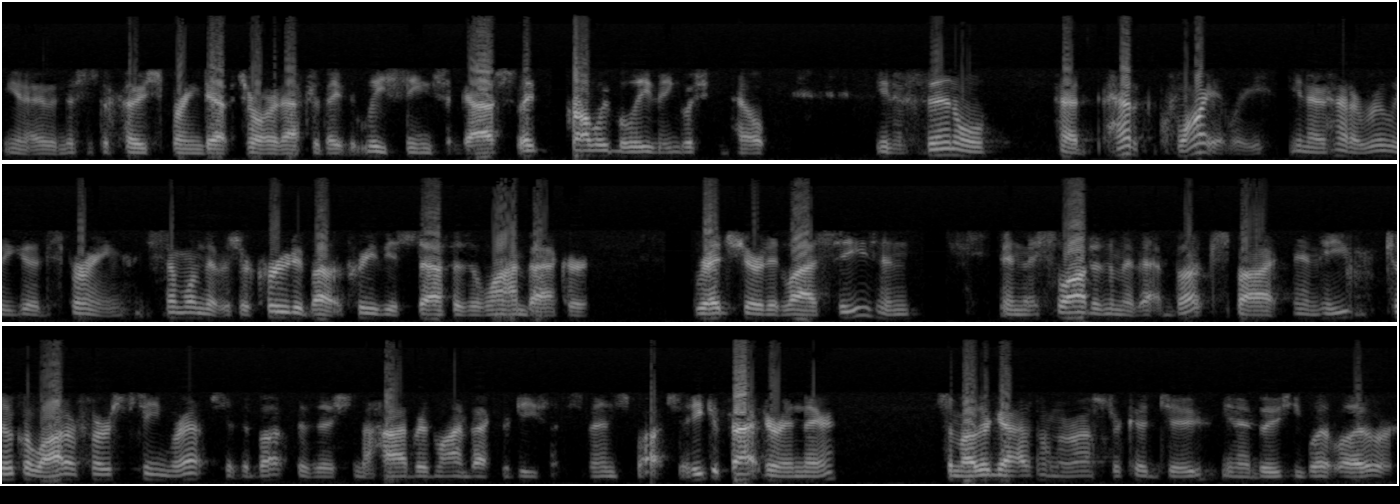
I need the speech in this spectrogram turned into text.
you know, and this is the post-spring depth chart after they've at least seen some guys. So they probably believe English can help. You know, Fennell had had quietly, you know, had a really good spring. Someone that was recruited by the previous staff as a linebacker, redshirted last season, and they slotted him at that buck spot, and he took a lot of first team reps at the buck position, the hybrid linebacker defensive end spot. So he could factor in there. Some other guys on the roster could too, you know, Boozy Whitlow or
